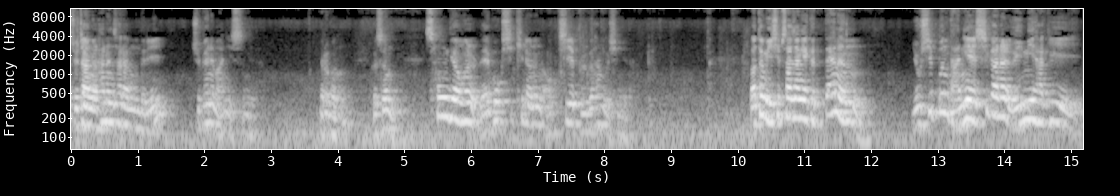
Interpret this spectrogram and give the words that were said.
주장을 하는 사람들이 주변에 많이 있습니다. 여러분, 그것은 성경을 왜곡시키려는 억지에 불과한 것입니다. 마태복음 24장의 그 때는 60분 단위의 시간을 의미하기보다는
